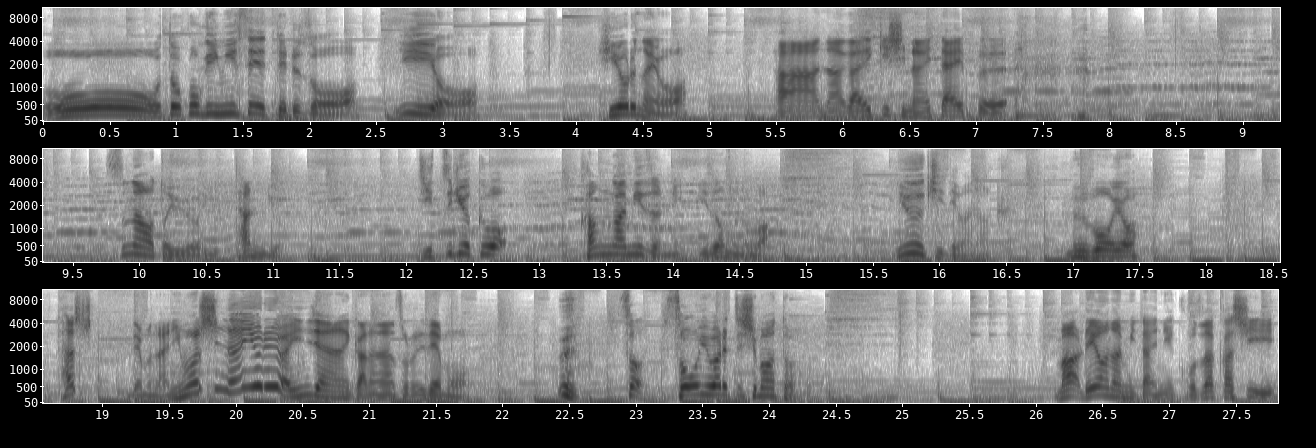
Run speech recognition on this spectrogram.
おお男気見せてるぞ。いいよ。日和るなよ。ああ長生きしないタイプ。素直というより短慮。実力を鑑みずに挑むのは勇気ではなく無謀よ。でも何もしないよりはいいんじゃないかなそれでも。うんそうそう言われてしまうと。まあレオナみたいに小賢しい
